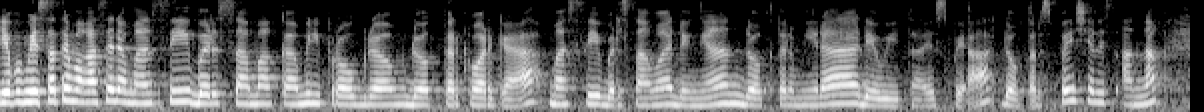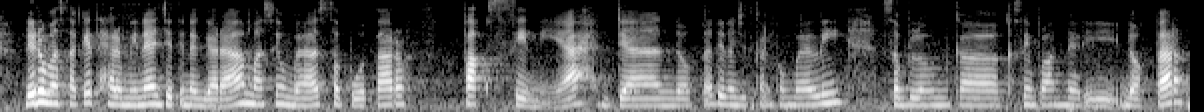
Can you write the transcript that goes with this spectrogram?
Ya pemirsa, terima kasih Anda masih bersama kami di program Dokter Keluarga. Masih bersama dengan Dokter Mira Dewita SPA, dokter spesialis anak di Rumah Sakit Hermina Jatinegara, masih membahas seputar vaksin ya. Dan dokter dilanjutkan kembali sebelum ke kesimpulan dari dokter.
